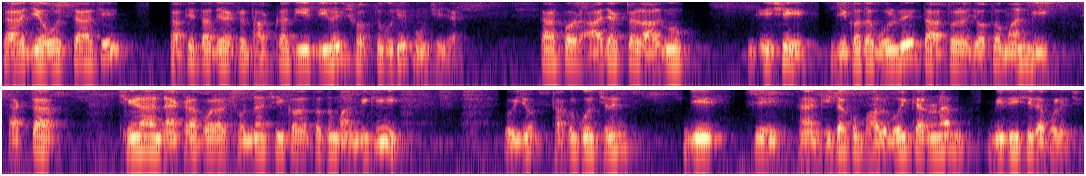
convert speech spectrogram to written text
তারা যে অবস্থা আছে, তাতে তাদের একটা ধাক্কা দিয়ে দিলেই সত্যগুণে পৌঁছে যায়। তারপর আজ একটা লালমুখ এসে যে কথা বলবে, তা তোরা যত মানবি। একটা ছেঁড়া ন্যাকড়া পড়া সন্ন্যাসী কথা তত মানবি কি? ওই যে ঠাকুর বলছিলেন যে যে হ্যাঁ গীতা খুব ভালো বই, কেননা বিদেশিরা বলেছে।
